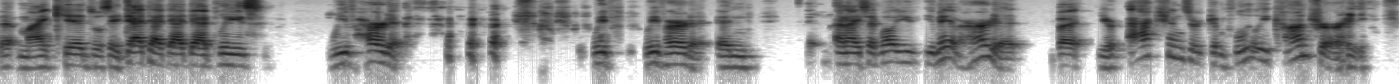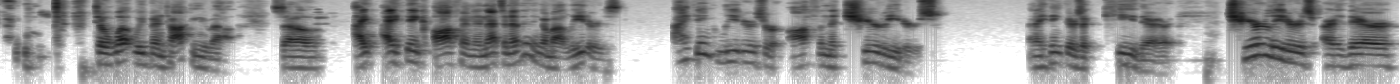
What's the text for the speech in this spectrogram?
that my kids will say, "Dad, Dad, Dad, Dad, please." We've heard it. we've we've heard it, and and I said, "Well, you you may have heard it, but your actions are completely contrary to what we've been talking about." So I, I think often, and that's another thing about leaders, I think leaders are often the cheerleaders. And I think there's a key there. Cheerleaders are there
